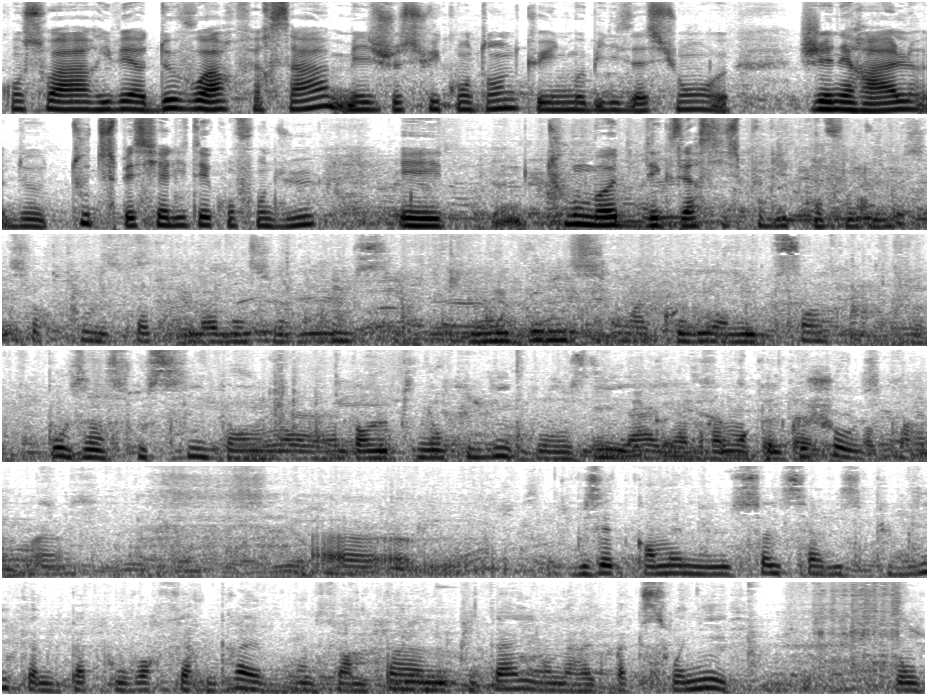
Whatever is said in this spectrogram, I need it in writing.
qu'on soit arrivé à devoir faire ça, mais je suis contente qu'il y ait une mobilisation euh, générale de toutes spécialités confondues et tout mode d'exercice public confondu. Surtout le fait que ce plus, une démission accolée à médecin pose un souci dans, l'opinion publique. On se dit là, il y a vraiment quelque chose. Euh, vous êtes quand même le seul service public à ne pas pouvoir faire grève. On ne ferme pas un hôpital et on n'arrête pas de soigner. Donc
